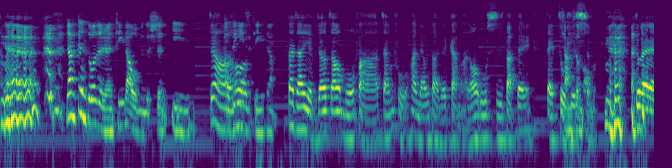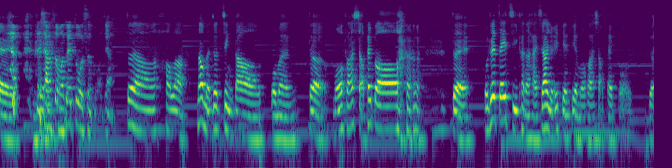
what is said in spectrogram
让更多的人听到我们的声音。对啊，然后一直听这样。大家也比较知道魔法、占卜和疗愈到底在干嘛，然后巫师到底在在做些什么？对，在想什么，在 做什么？这样。对啊，好了，那我们就进到我们的魔法小配播。对，我觉得这一集可能还是要有一点点魔法小配播的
